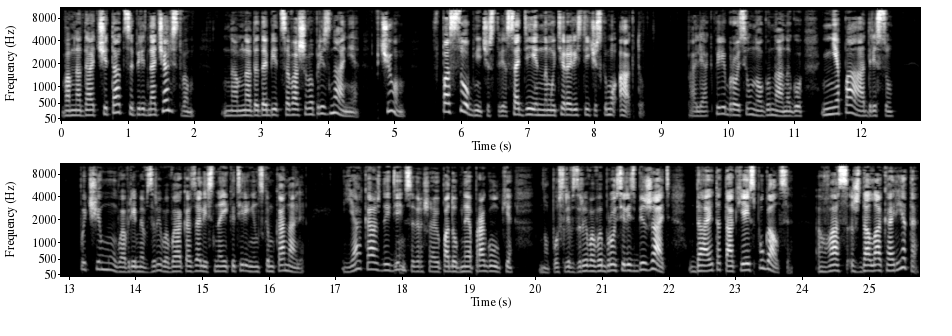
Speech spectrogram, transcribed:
Вам надо отчитаться перед начальством. Нам надо добиться вашего признания. В чем? В пособничестве содеянному террористическому акту». Поляк перебросил ногу на ногу. «Не по адресу». «Почему во время взрыва вы оказались на Екатерининском канале?» Я каждый день совершаю подобные прогулки, но после взрыва вы бросились бежать. Да, это так, я испугался. Вас ждала карета?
